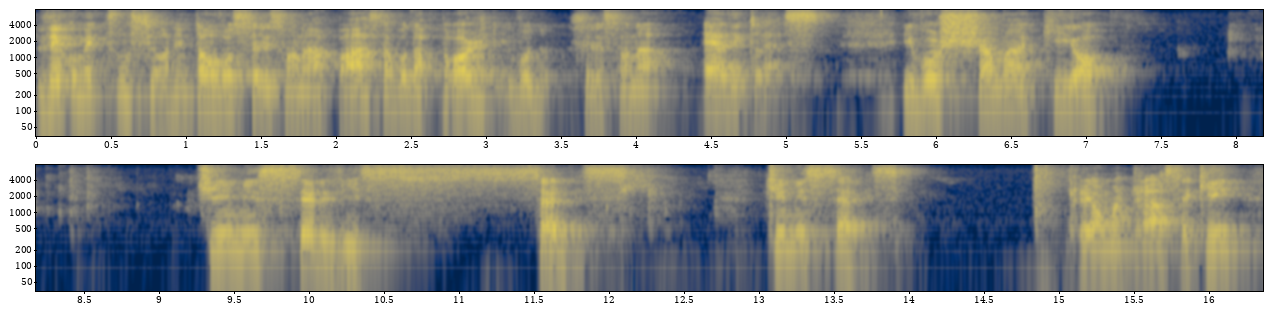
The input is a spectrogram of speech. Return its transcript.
ver como é que funciona. Então, eu vou selecionar a pasta, vou dar Project e vou selecionar Add Class. E vou chamar aqui, ó, Time Service. Service. Time Service. Criar uma classe aqui.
